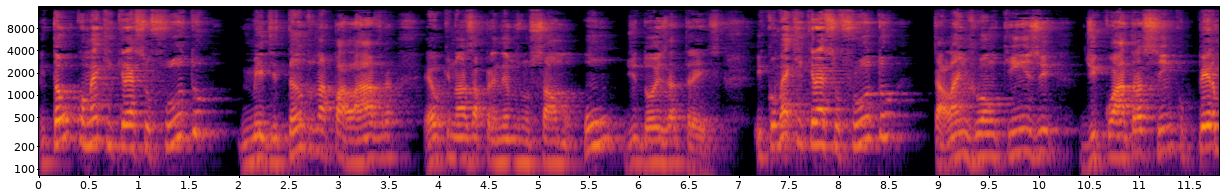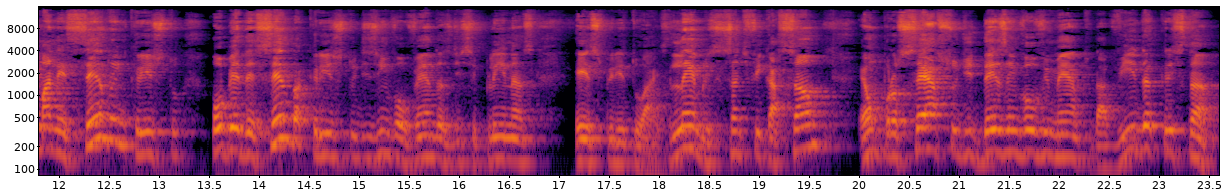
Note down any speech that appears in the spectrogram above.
Então, como é que cresce o fruto? Meditando na palavra, é o que nós aprendemos no Salmo 1, de 2 a 3. E como é que cresce o fruto? Está lá em João 15, de 4 a 5, permanecendo em Cristo, obedecendo a Cristo desenvolvendo as disciplinas espirituais. Lembre-se, santificação é um processo de desenvolvimento da vida cristã.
